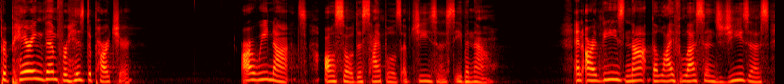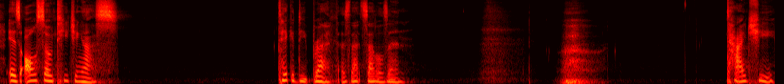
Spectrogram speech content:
preparing them for his departure. Are we not also disciples of Jesus even now? And are these not the life lessons Jesus is also teaching us? Take a deep breath as that settles in. Tai Chi.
